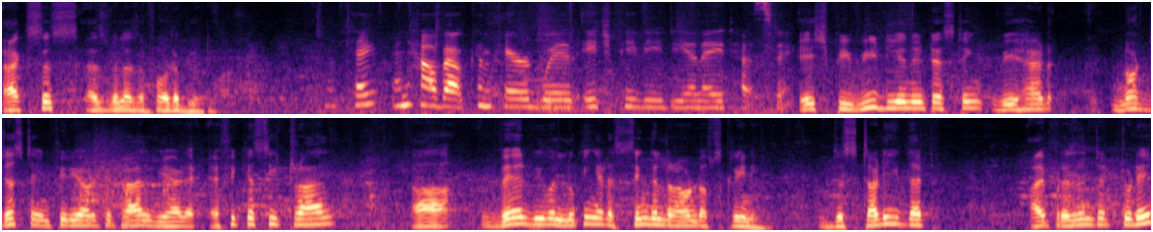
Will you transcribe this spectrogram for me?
access as well as affordability. Okay, and how about compared with HPV DNA testing? HPV DNA testing, we had not just an inferiority trial, we had an efficacy trial uh, where we were looking at a single round of screening. The study that I presented today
